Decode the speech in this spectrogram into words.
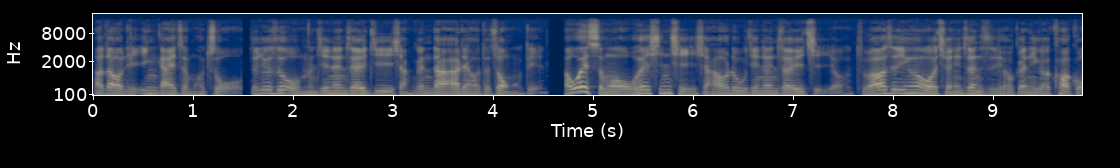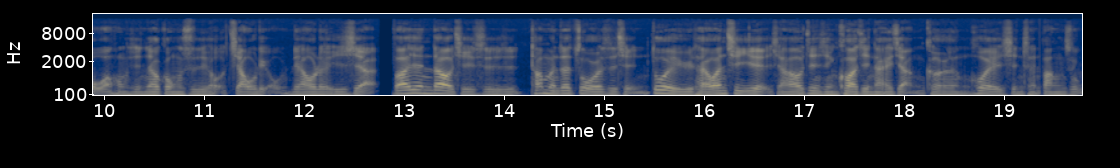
那到底应该怎么做？这就是我们今天这一集想跟大家聊的重点。那为什么我会兴起想要录今天这一集哦？主要是因为我前一阵子有跟一个跨国网红营销公司有交流，聊了一下，发现到其实他们在做的事情，对于台湾企业想要进行跨境来讲，可能会形成帮助。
